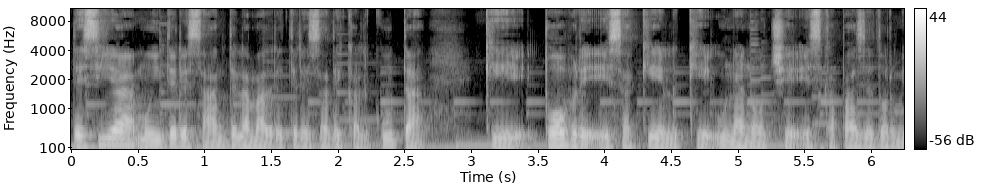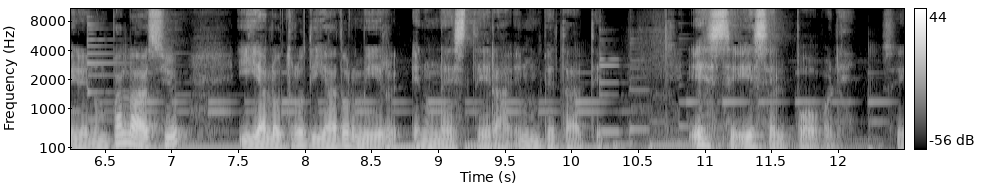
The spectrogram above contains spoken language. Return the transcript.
Decía muy interesante la Madre Teresa de Calcuta que pobre es aquel que una noche es capaz de dormir en un palacio y al otro día dormir en una estera, en un petate. Ese es el pobre. ¿sí?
